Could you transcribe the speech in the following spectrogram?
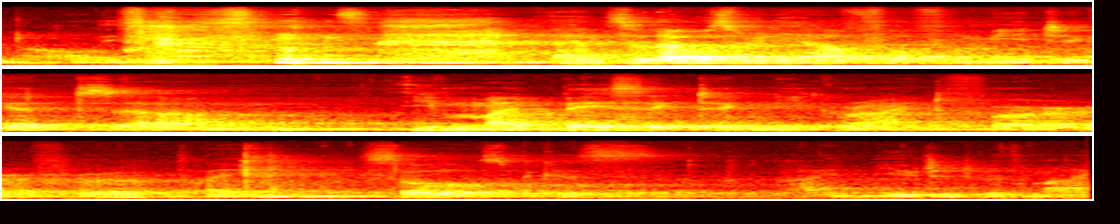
you know all these lessons, and so that was really helpful for me to get um, even my basic technique right for for playing solos because I muted with my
